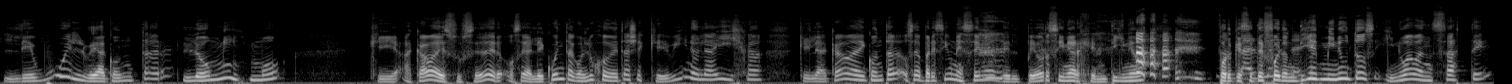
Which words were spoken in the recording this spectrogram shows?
le vuelve a contar lo mismo que acaba de suceder. O sea, le cuenta con lujo de detalles que vino la hija, que le acaba de contar. O sea, parecía una escena del peor cine argentino. Porque se te fueron Totalmente. 10 minutos y no avanzaste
